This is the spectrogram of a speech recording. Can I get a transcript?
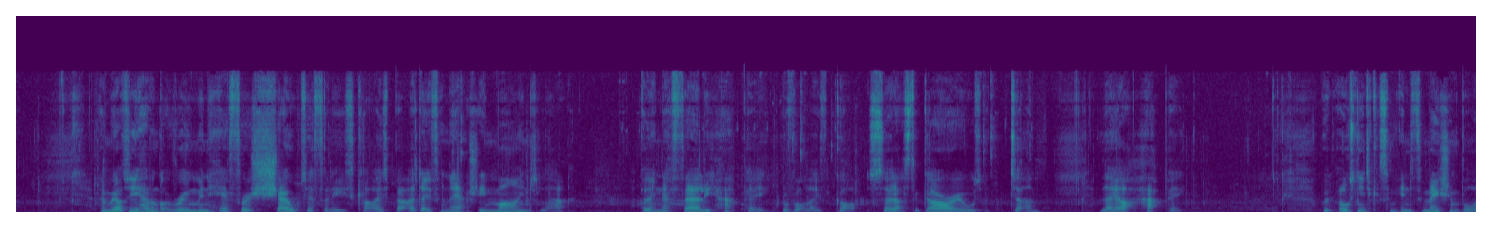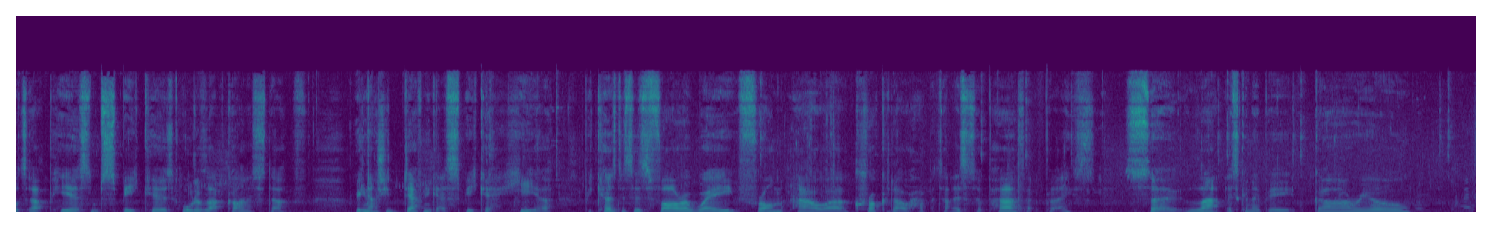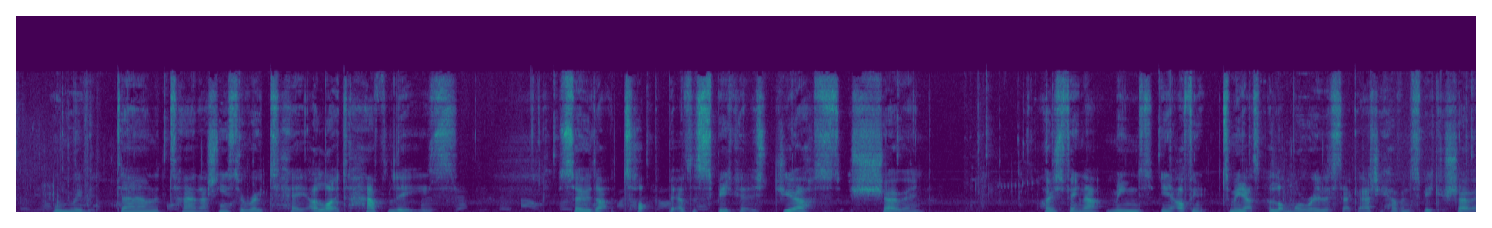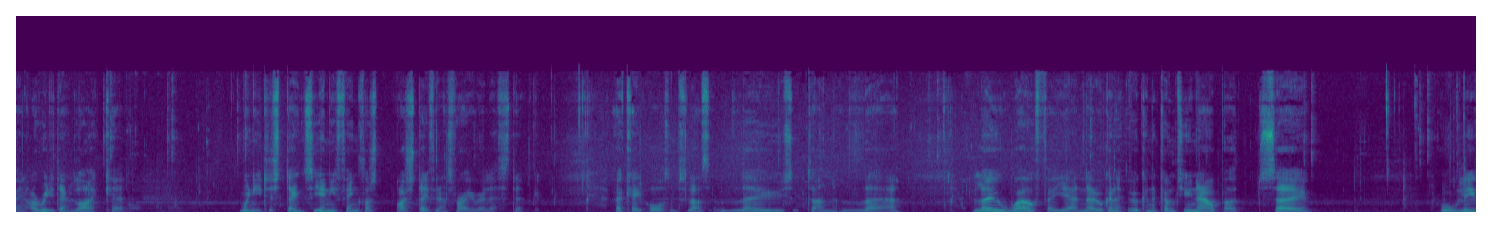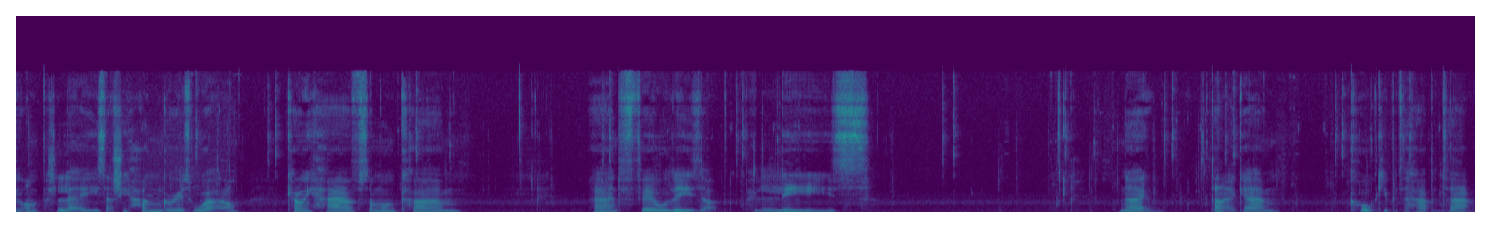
And we obviously haven't got room in here for a shelter for these guys, but I don't think they actually mind that. I think they're fairly happy with what they've got. So that's the Gharials done. They are happy. We also need to get some information boards up here, some speakers, all of that kind of stuff. We can actually definitely get a speaker here because this is far away from our crocodile habitat. This is a perfect place. So that is going to be Gharial. We'll move it down a tad. Actually needs to rotate. I like to have these so that top bit of the speaker is just showing. I just think that means, you know, I think to me that's a lot more realistic. Actually having the speaker showing, I really don't like it when you just don't see anything. I just, I just don't think that's very realistic. Okay, awesome. So that's lows done there. Low welfare, yeah, no, we're gonna we're gonna come to you now, bud. So we'll leave it on play. He's actually hungry as well. Can we have someone come and fill these up, please. No, done it again. Call keeper to habitat.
